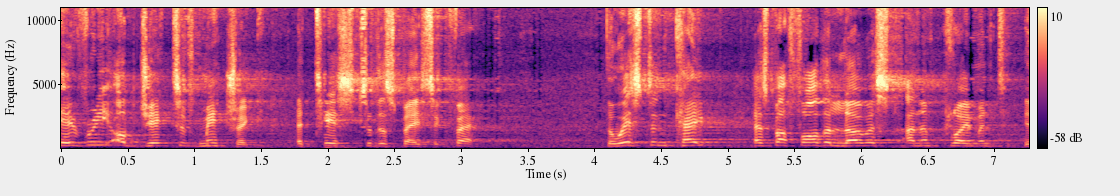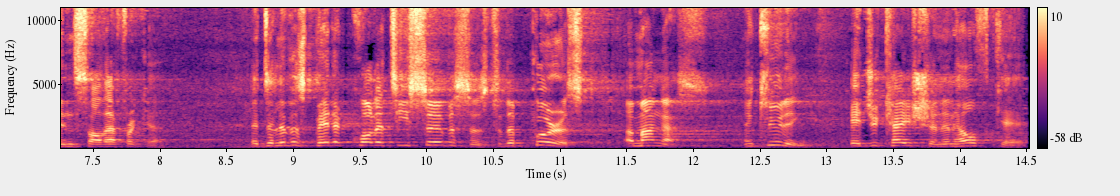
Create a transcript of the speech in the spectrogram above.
Every objective metric attests to this basic fact. The Western Cape has by far the lowest unemployment in South Africa. It delivers better quality services to the poorest among us, including education and healthcare,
